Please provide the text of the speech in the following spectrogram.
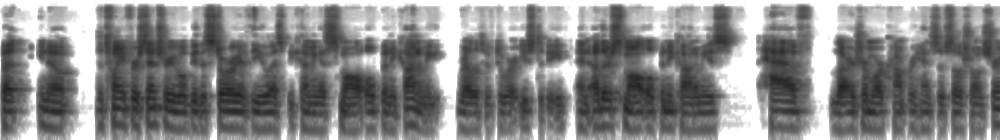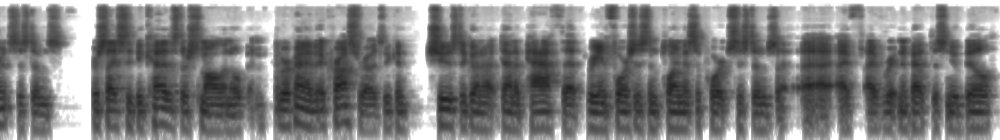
But, you know, the 21st century will be the story of the US becoming a small open economy relative to where it used to be. And other small open economies have larger, more comprehensive social insurance systems precisely because they're small and open. We're kind of at crossroads. We can choose to go down a path that reinforces employment support systems. Uh, I've, I've, written about this new bill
